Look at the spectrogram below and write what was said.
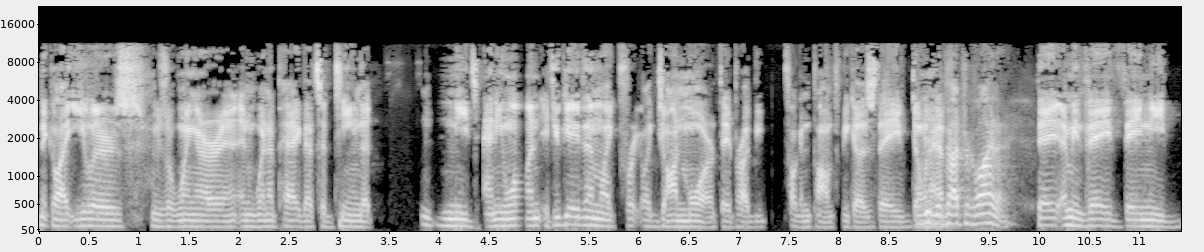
Nikolai Ehlers, who's a winger in, in Winnipeg. That's a team that needs anyone. If you gave them like for, like John Moore, they'd probably be fucking pumped because they don't have Patrik Laine. they I mean they they need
